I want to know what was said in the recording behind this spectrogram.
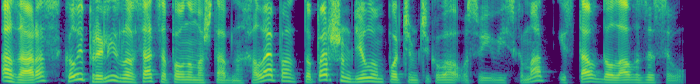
А зараз, коли прилізла вся ця повномасштабна халепа, то першим ділом почимчикував у свій військомат і став до лав ЗСУ.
